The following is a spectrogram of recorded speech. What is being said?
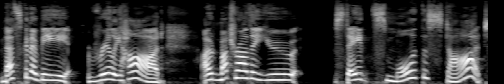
That's going to be really hard. I would much rather you stay small at the start.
